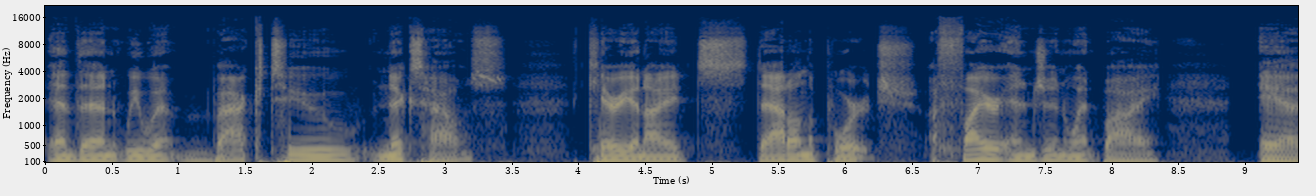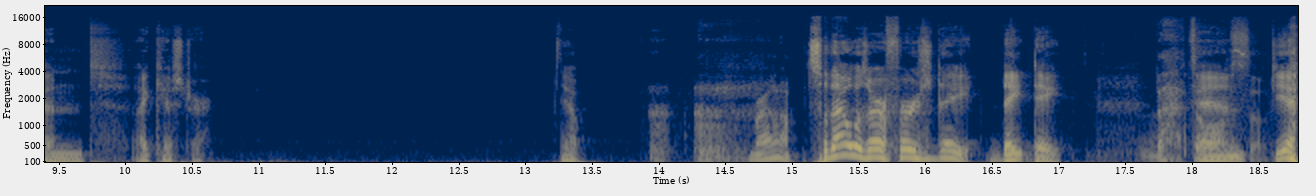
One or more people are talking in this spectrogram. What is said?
And then we went back to Nick's house. Carrie and I sat on the porch. A fire engine went by and I kissed her. Yep. Right on. So that was our first date. Date date. That's and awesome. yeah,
